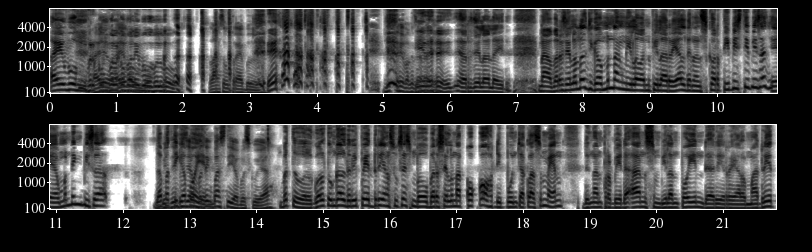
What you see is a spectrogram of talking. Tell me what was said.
Ayo Bung, berkumpul Ayo, ayo, kembali Bung, Bung. Bung. Langsung treble. gitu ya Bang Gitu, ya? Barcelona itu. Nah, Barcelona juga menang nih lawan Villarreal dengan skor tipis-tipis aja. Yang penting bisa dapat tiga yang poin. penting pasti ya bosku ya. Betul, gol tunggal dari Pedri yang sukses membawa Barcelona kokoh di puncak klasemen dengan perbedaan 9 poin dari Real Madrid.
